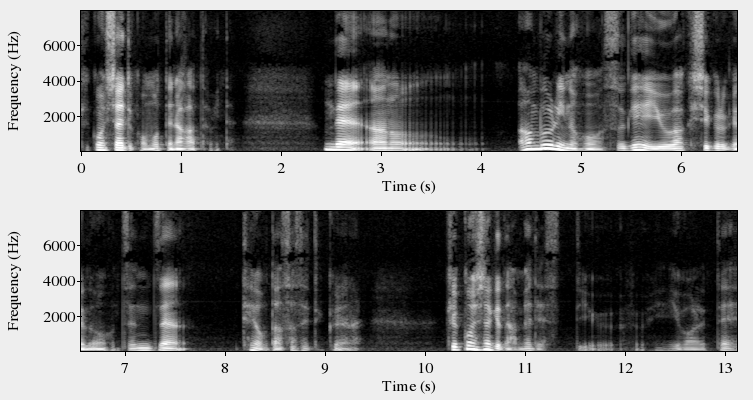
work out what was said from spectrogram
結婚したいとか思ってなかったみたい。であのアンブーリンの方はすげえ誘惑してくるけど全然手を出させてくれない。結婚しなきゃダメですっていう言われて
